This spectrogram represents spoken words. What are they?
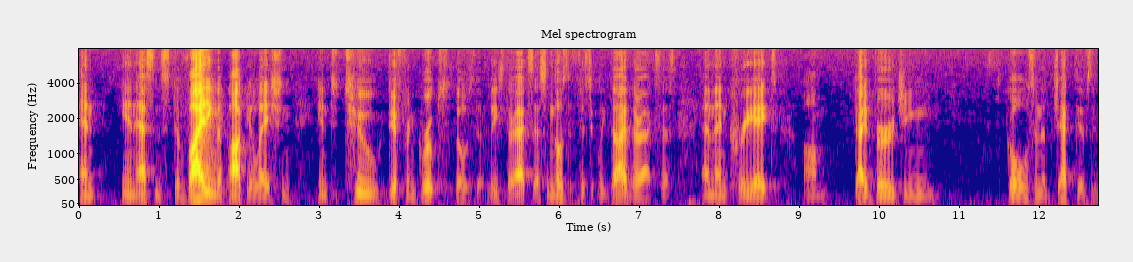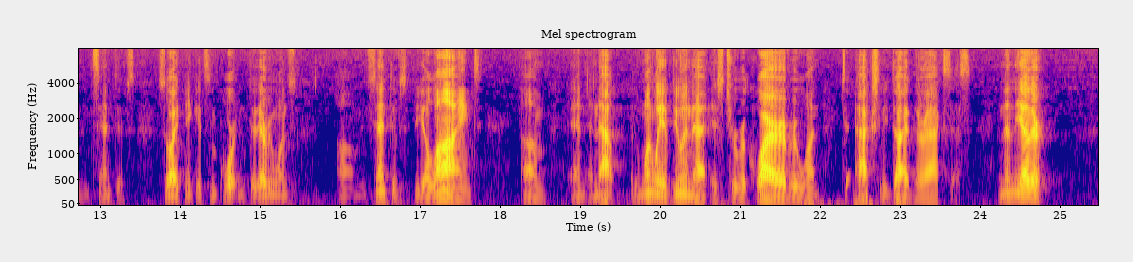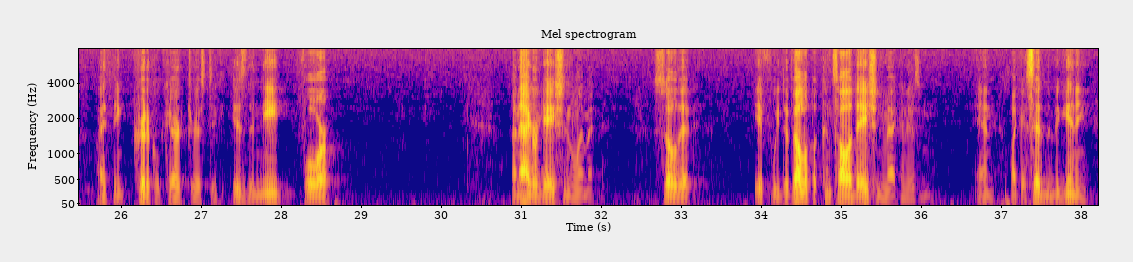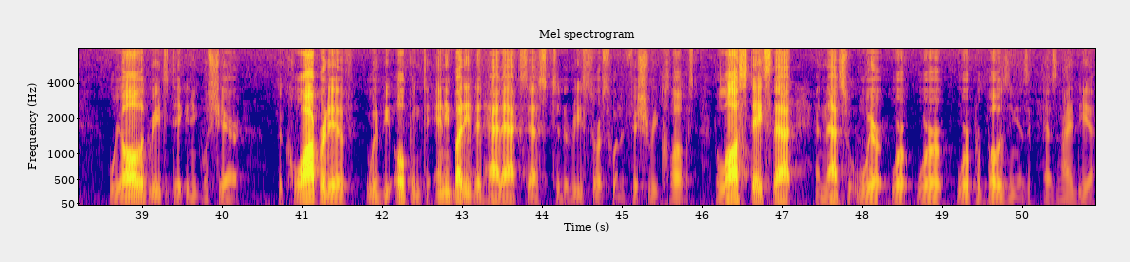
And in essence, dividing the population into two different groups, those that lease their access and those that physically dive their access, and then create um, diverging goals and objectives and incentives. So I think it's important that everyone's um, incentives be aligned, um, and, and that one way of doing that is to require everyone to actually dive their access. And then the other, I think, critical characteristic is the need for an aggregation limit so that if we develop a consolidation mechanism, and like I said in the beginning, we all agreed to take an equal share, the cooperative would be open to anybody that had access to the resource when the fishery closed. The law states that, and that's what we're, we're, we're, we're proposing as, a, as an idea.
